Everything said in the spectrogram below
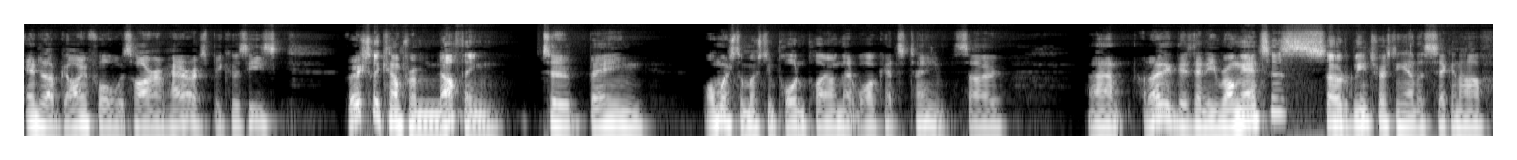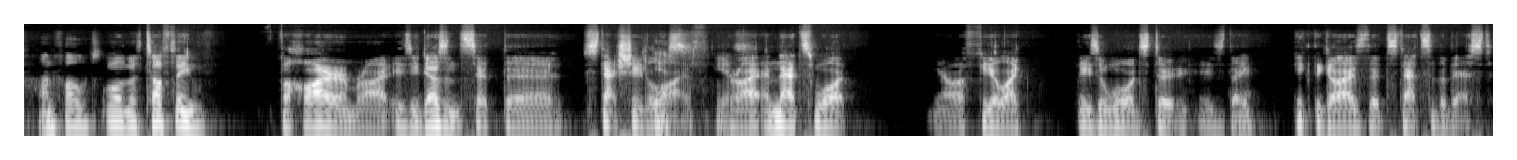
ended up going for was Hyrum Harris because he's virtually come from nothing to being almost the most important player on that Wildcats team. So um, I don't think there's any wrong answers. So it'll be interesting how the second half unfolds. Well, the tough thing for Hyrum, right, is he doesn't set the stat sheet alive, Yes, yes. right, and that's what you know. I feel like these awards do is they pick the guys that stats are the best.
